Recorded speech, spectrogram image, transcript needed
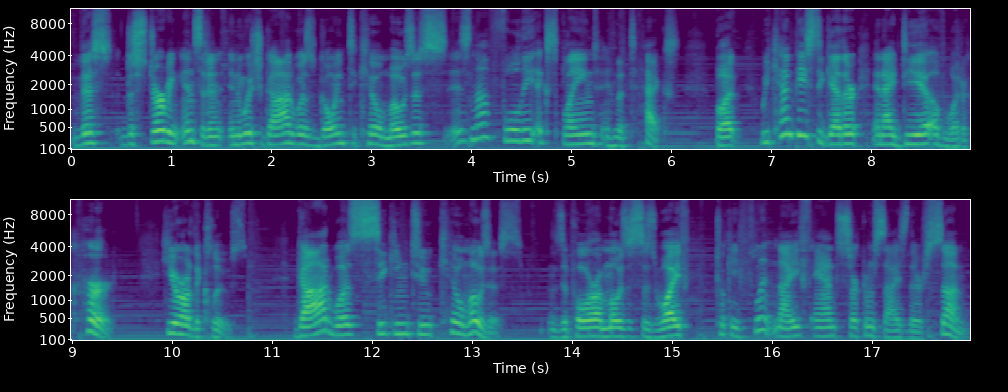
This disturbing incident in which God was going to kill Moses is not fully explained in the text, but we can piece together an idea of what occurred. Here are the clues God was seeking to kill Moses. Zipporah, Moses' wife, took a flint knife and circumcised their son.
